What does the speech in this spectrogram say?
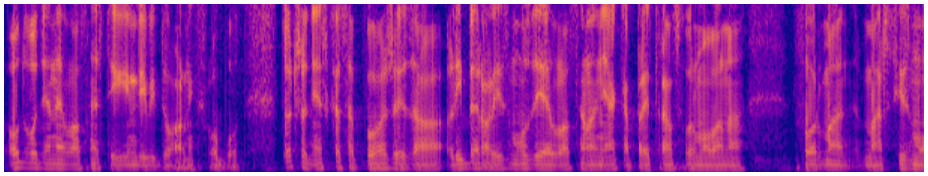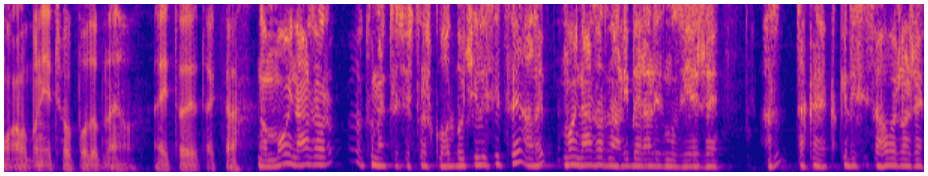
odvodené vlastne z tých individuálnych slobod. To, čo dneska sa považuje za liberalizmus, je vlastne len nejaká pretransformovaná forma marxizmu alebo niečoho podobného. Hej, to je taká... No môj názor to sme tiež trošku odbočili síce, ale môj názor na liberalizmus je, že a taká, kedy si sa hovorila, že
